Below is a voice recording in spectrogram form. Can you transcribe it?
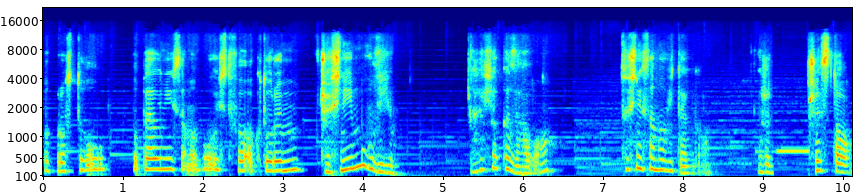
po prostu popełni samobójstwo, o którym wcześniej mówił. Ale się okazało coś niesamowitego, że przez to,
